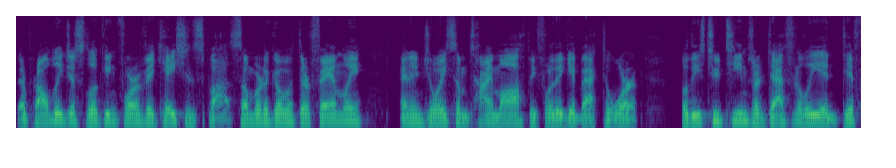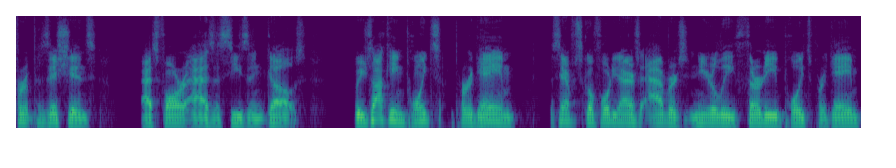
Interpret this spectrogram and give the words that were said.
they're probably just looking for a vacation spot, somewhere to go with their family and enjoy some time off before they get back to work. So these two teams are definitely in different positions as far as the season goes. When you're talking points per game, the San Francisco 49ers average nearly 30 points per game,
